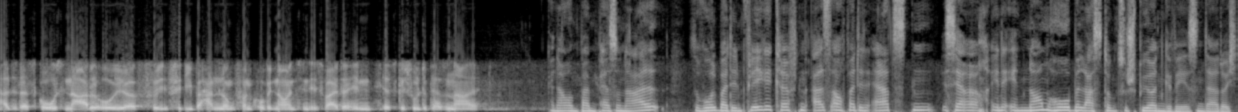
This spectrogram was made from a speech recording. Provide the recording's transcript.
Also das große Nadelöhr für, für die Behandlung von Covid-19 ist weiterhin das geschulte Personal. Genau, und beim Personal, sowohl bei den Pflegekräften als auch bei den Ärzten, ist ja auch eine enorm hohe Belastung zu spüren gewesen dadurch.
